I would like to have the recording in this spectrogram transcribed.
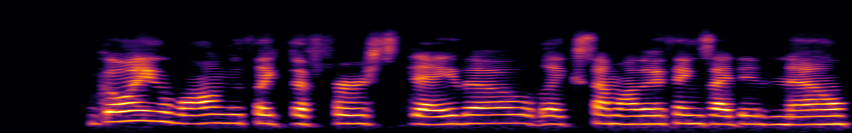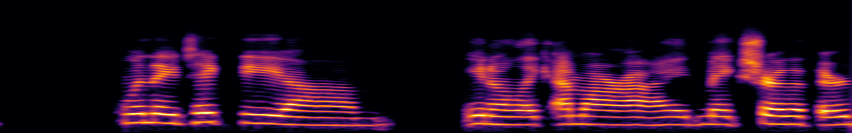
Going along with like the first day though, like some other things I didn't know. When they take the um, you know, like MRI, make sure that they're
